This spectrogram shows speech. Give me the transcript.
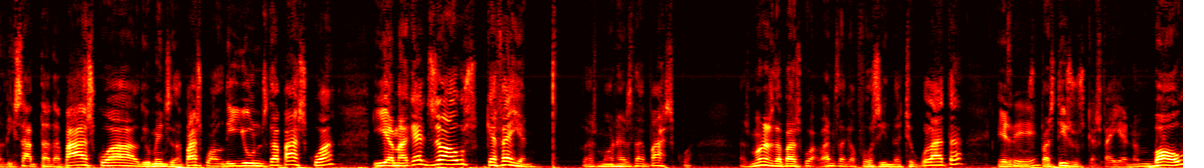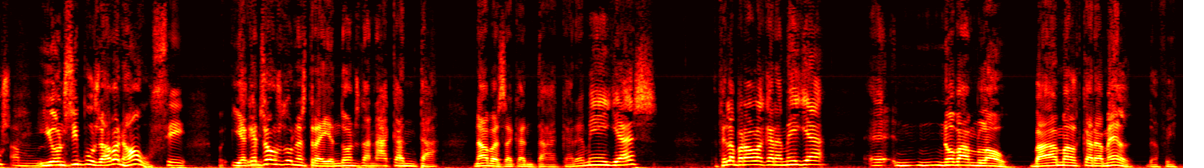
el dissabte de Pasqua, el diumenge de Pasqua, el dilluns de Pasqua, i amb aquests ous, què feien? Les mones de Pasqua. Els mones de Pasqua, abans de que fossin de xocolata, eren Sí. uns pastissos que es feien amb ous Amb- i on s'hi posaven ous. Sí. I aquests ous d'on es treien? Doncs d'anar a cantar. Anaves a cantar caramelles. De fet, la paraula caramella eh, no va amb l'ou, va amb el caramel, de fet.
